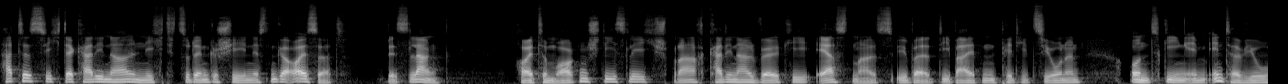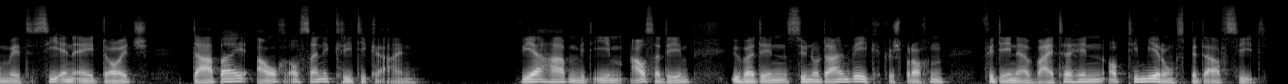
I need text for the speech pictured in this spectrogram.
hatte sich der Kardinal nicht zu den Geschehnissen geäußert. Bislang. Heute Morgen schließlich sprach Kardinal Wölki erstmals über die beiden Petitionen und ging im Interview mit CNA Deutsch dabei auch auf seine Kritiker ein. Wir haben mit ihm außerdem über den synodalen Weg gesprochen, für den er weiterhin Optimierungsbedarf sieht.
